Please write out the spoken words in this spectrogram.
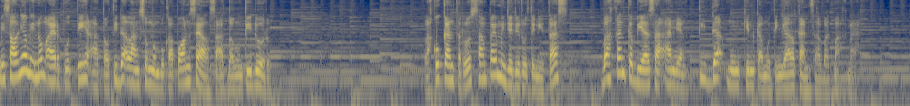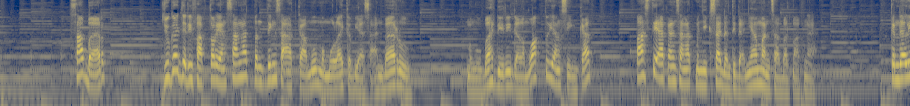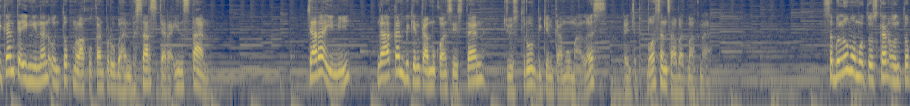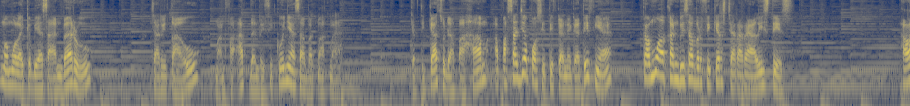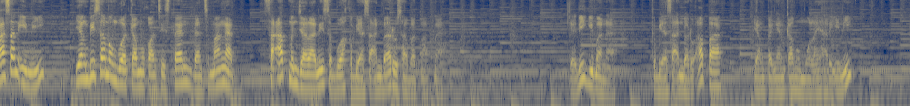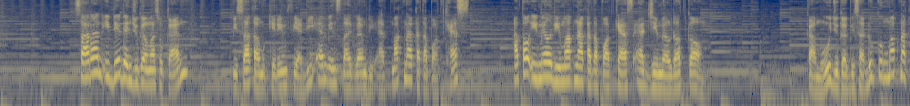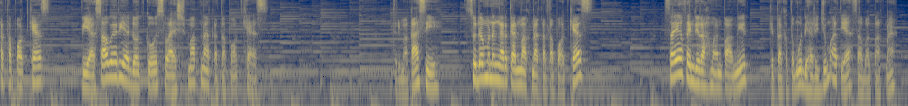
Misalnya minum air putih atau tidak langsung membuka ponsel saat bangun tidur Lakukan terus sampai menjadi rutinitas, bahkan kebiasaan yang tidak mungkin kamu tinggalkan, sahabat makna. Sabar juga jadi faktor yang sangat penting saat kamu memulai kebiasaan baru. Mengubah diri dalam waktu yang singkat pasti akan sangat menyiksa dan tidak nyaman, sahabat makna. Kendalikan keinginan untuk melakukan perubahan besar secara instan. Cara ini nggak akan bikin kamu konsisten justru bikin kamu males dan cepat bosan sahabat makna. Sebelum memutuskan untuk memulai kebiasaan baru, cari tahu manfaat dan risikonya sahabat makna. Ketika sudah paham apa saja positif dan negatifnya, kamu akan bisa berpikir secara realistis. Alasan ini yang bisa membuat kamu konsisten dan semangat saat menjalani sebuah kebiasaan baru sahabat makna. Jadi gimana? Kebiasaan baru apa yang pengen kamu mulai hari ini? Saran, ide, dan juga masukan bisa kamu kirim via DM Instagram di @maknakatapodcast atau email di maknakatapodcast@gmail.com. Kamu juga bisa dukung Makna Kata Podcast via saweria.co slash maknakatapodcast. Terima kasih sudah mendengarkan Makna Kata Podcast. Saya Fendi Rahman pamit. Kita ketemu di hari Jumat ya, sahabat makna.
